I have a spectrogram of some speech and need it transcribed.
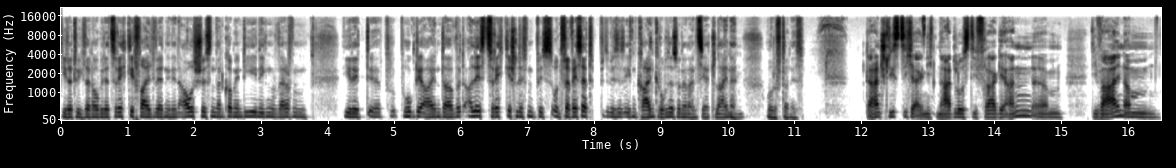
die natürlich dann auch wieder zurechtgefeilt werden in den Ausschüssen. Dann kommen diejenigen, werfen ihre äh, Punkte ein. Da wird alles zurechtgeschliffen bis und verwässert, bis es eben kein großer, sondern ein sehr kleiner mhm. Wurf dann ist. Daran schließt sich ja eigentlich nahtlos die Frage an. Ähm, die Wahlen am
